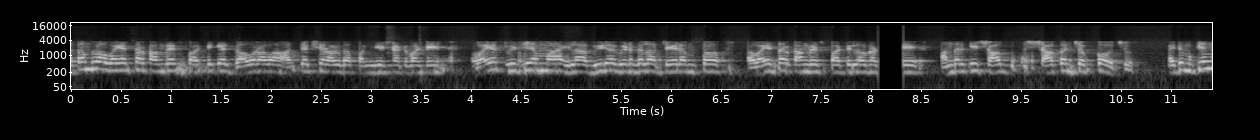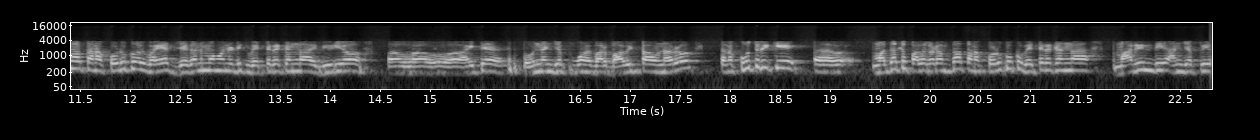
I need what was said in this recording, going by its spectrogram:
గతంలో వైఎస్ఆర్ కాంగ్రెస్ పార్టీకి గౌరవ అధ్యక్షురాలుగా చేసినటువంటి వైఎస్ విజయమ్మ ఇలా వీడియో విడుదల చేయడంతో వైఎస్ఆర్ కాంగ్రెస్ పార్టీలో ఉన్నటువంటి అందరికీ షాక్ షాక్ అని చెప్పుకోవచ్చు. అయితే ముఖ్యంగా తన కొడుకు వైఎస్ జగన్మోహన్ రెడ్డికి వ్యతిరేకంగా వీడియో అయితే ఉందని చెప్పు వారు భావిస్తా ఉన్నారు. తన కూతురికి మద్దతు పలకడంతో తన కొడుకుకు వ్యతిరేకంగా మారింది అని చెప్పి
